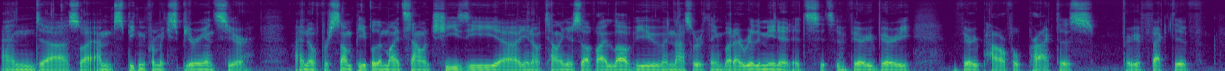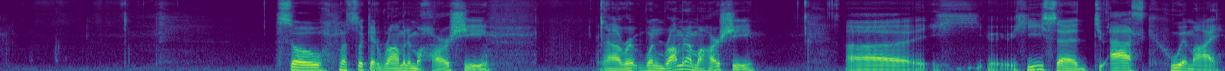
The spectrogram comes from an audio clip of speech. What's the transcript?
And uh, so I, I'm speaking from experience here. I know for some people it might sound cheesy, uh, you know, telling yourself "I love you" and that sort of thing, but I really mean it. It's it's a very very very powerful practice, very effective. So let's look at Ramana Maharshi. Uh, when Ramana Maharshi, uh, he, he said to ask, "Who am I?"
